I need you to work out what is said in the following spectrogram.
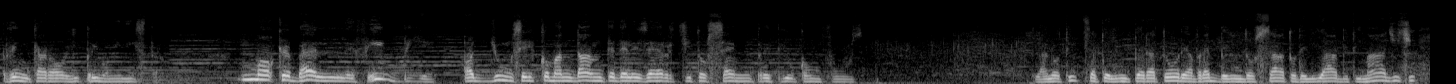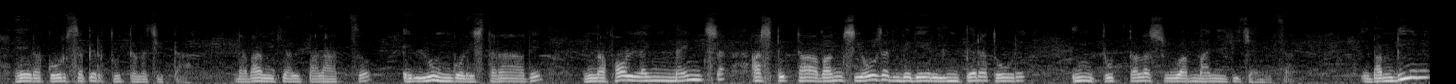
rincarò il primo ministro. Ma che belle fibbie, aggiunse il comandante dell'esercito sempre più confuso. La notizia che l'imperatore avrebbe indossato degli abiti magici era corsa per tutta la città. Davanti al palazzo e lungo le strade una folla immensa aspettava ansiosa di vedere l'imperatore in tutta la sua magnificenza. I bambini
